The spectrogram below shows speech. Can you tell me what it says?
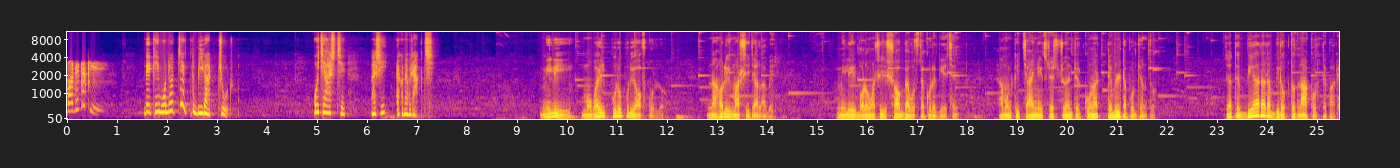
মানেটা কি? দেখেই মনে হচ্ছে একটু বিরাট চোর। ওই যে আসছে। মাসি, এখন আমি রাখছি। মিলি মোবাইল পুরোপুরি অফ করল। না হলেই মাসি জ্বালাবে। মিলির বড় মাসি সব ব্যবস্থা করে দিয়েছেন। এমনকি চাইনিজ রেস্টুরেন্টের কোনার টেবিলটা পর্যন্ত। যাতে বেয়ারারা বিরক্ত না করতে পারে।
